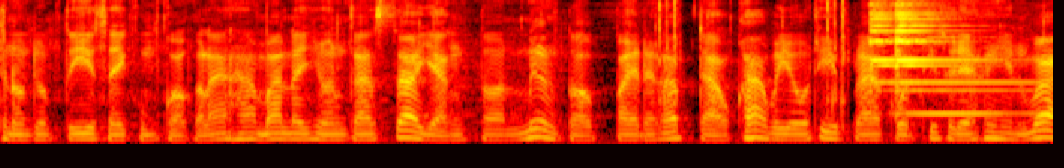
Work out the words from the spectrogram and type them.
ถล่มโจมตีใส่กลุ่มก่อการร้ายฮามาสในฉนนกาซาอย่างต่อเนื่องต่อไปนะครับจากภาพวิดีโอที่ปรากฏที่แสดงให้เห็นว่า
